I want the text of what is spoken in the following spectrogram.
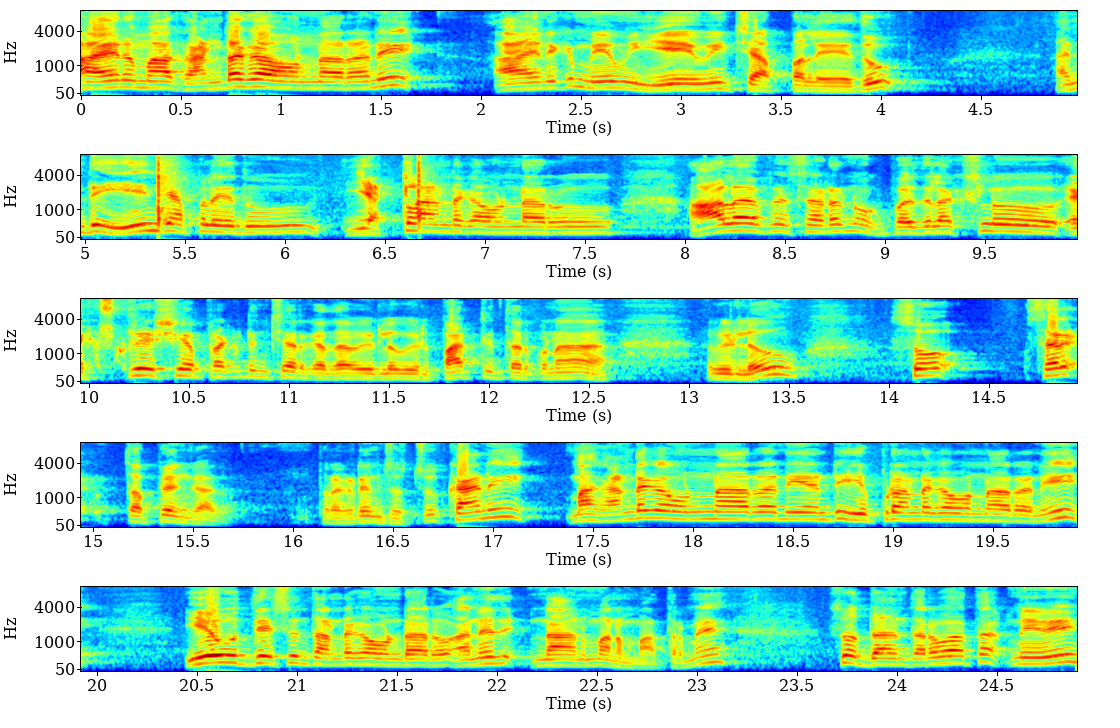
ఆయన మాకు అండగా ఉన్నారని ఆయనకి మేము ఏమీ చెప్పలేదు. అంటే ఏం చెప్పలేదు? ఎట్లా అండగా ఉన్నారు? ఆల్ ఆఫ్ ఎ సడన్ ఒక పది లక్షలు ఎక్స్క్రేషియా ప్రకటించారు కదా వీళ్ళు వీళ్ళ పార్టీ తరపున వీళ్ళు. సో సరే తప్పేం కాదు. ప్రకటించవచ్చు. కానీ మాకు అండగా ఉన్నారని అంటే ఎప్పుడు అండగా ఉన్నారని ఏ ఉద్దేశంతో అండగా ఉండారు అనేది నా అనుమానం మాత్రమే. సో దాని తర్వాత మేమేం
